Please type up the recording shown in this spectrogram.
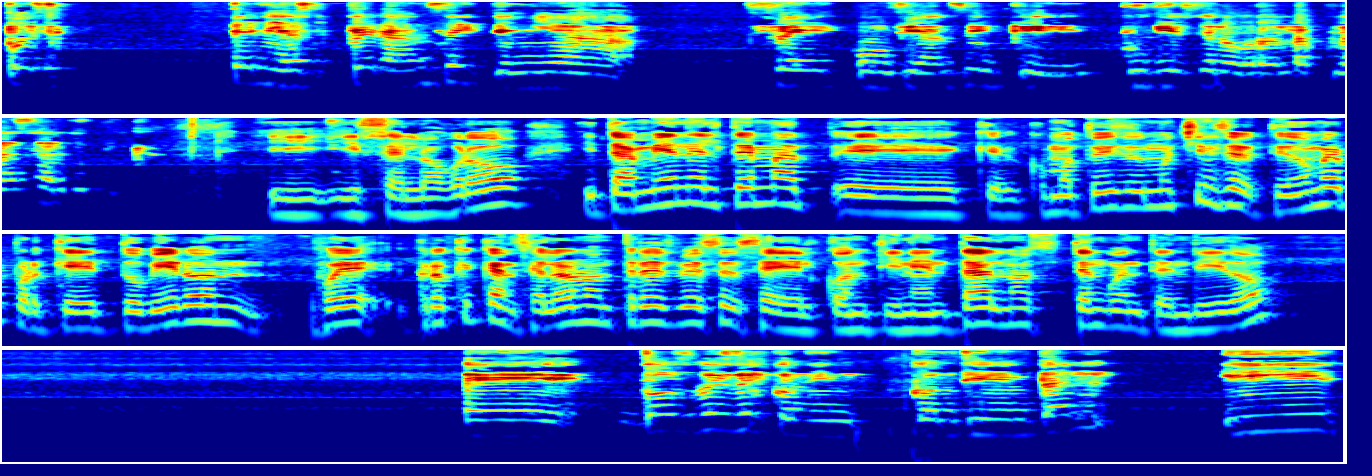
pues tenía esperanza y tenía fe, confianza en que pudiese lograr la plaza olímpica. Y, y se logró. Y también el tema, eh, que como tú dices, mucha incertidumbre porque tuvieron, fue, creo que cancelaron tres veces el Continental, ¿no? Si tengo entendido. Eh, dos veces el Continental y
